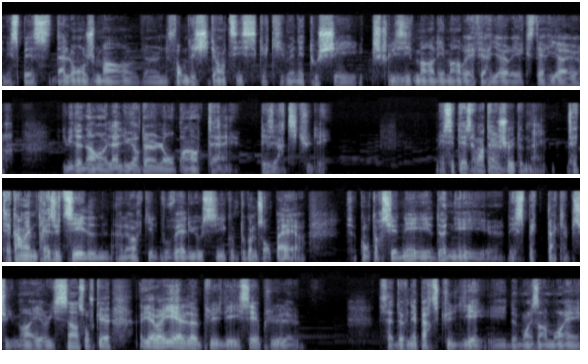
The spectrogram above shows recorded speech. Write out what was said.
une espèce d'allongement, une forme de gigantisque qui venait toucher exclusivement les membres inférieurs et extérieurs, lui donnant l'allure d'un long pantin désarticulé. Mais c'était avantageux tout de même. C'était quand même très utile, alors qu'il pouvait lui aussi, tout comme son père, se contorsionner et donner euh, des spectacles absolument ahurissants. Sauf que Gabriel, plus il vieillissait, plus le- ça devenait particulier et de moins en moins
